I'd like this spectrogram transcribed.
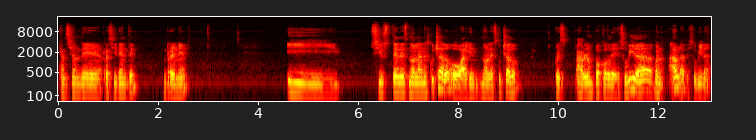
canción de Residente, René, y si ustedes no la han escuchado o alguien no la ha escuchado, pues habla un poco de su vida, bueno, habla de su vida,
